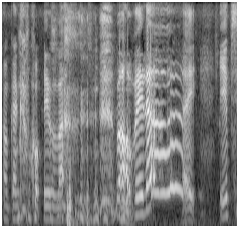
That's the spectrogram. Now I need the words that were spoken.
เอากันกับข่อยว่าบอกไปเลย FC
